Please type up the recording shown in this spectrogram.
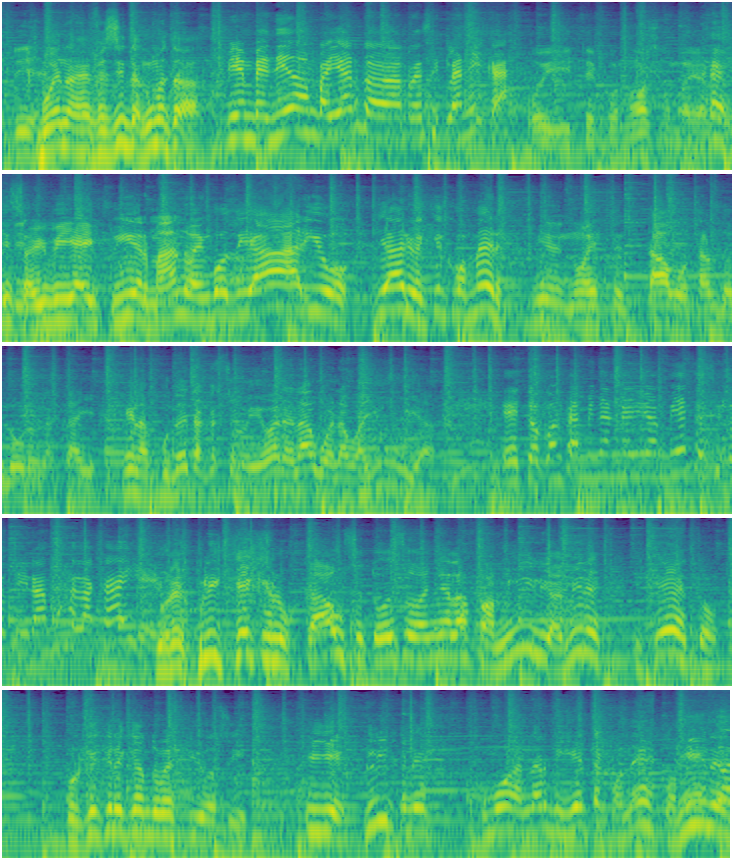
Buenos días. Buenas, jefecita, ¿cómo está? Bienvenido, don Vallardo, a Reciclanica. Oye, y te conocen, Vallardo. Soy VIP, hermano, vengo diario, diario, hay que comer. Miren, no, este está botando el oro en la calle. En la cuneta que se lo llevara el agua, el agua lluvia. Esto contamina el medio ambiente si lo tiramos a la calle. Yo le expliqué que los cauces, todo eso daña a la familia. Mire, ¿y qué es esto? ¿Por qué cree que ando vestido así? Y explíquele cómo ganar billetes con esto, miren. Esto,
